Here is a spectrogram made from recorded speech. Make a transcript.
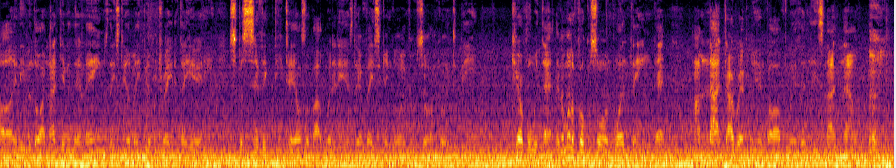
uh, and even though I'm not giving their names, they still may feel betrayed if they hear any specific details about what it is they're facing and going through. So I'm going to be careful with that. And I'm going to focus on one thing that I'm not directly involved with, at least not now.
